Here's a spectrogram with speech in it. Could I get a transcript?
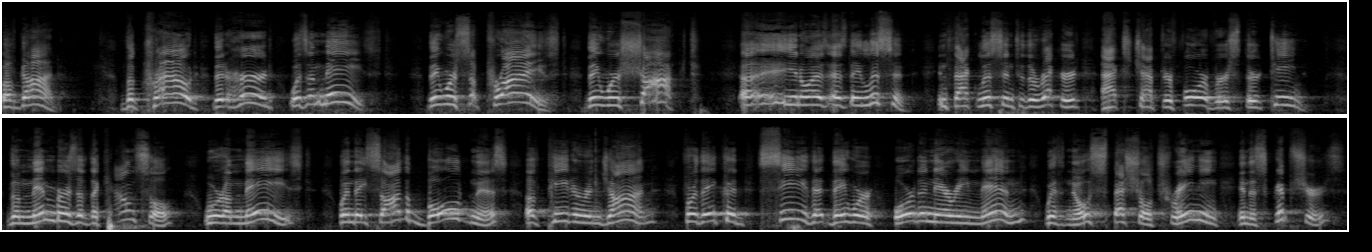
of God. The crowd that heard was amazed. They were surprised. They were shocked, uh, you know, as, as they listened. In fact, listen to the record, Acts chapter 4, verse 13. The members of the council were amazed when they saw the boldness of Peter and John, for they could see that they were ordinary men with no special training in the scriptures.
